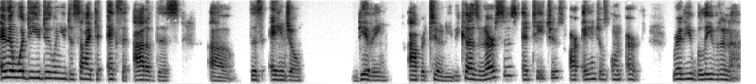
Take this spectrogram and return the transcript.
And then what do you do when you decide to exit out of this uh, this angel giving opportunity? Because nurses and teachers are angels on earth, whether you believe it or not.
